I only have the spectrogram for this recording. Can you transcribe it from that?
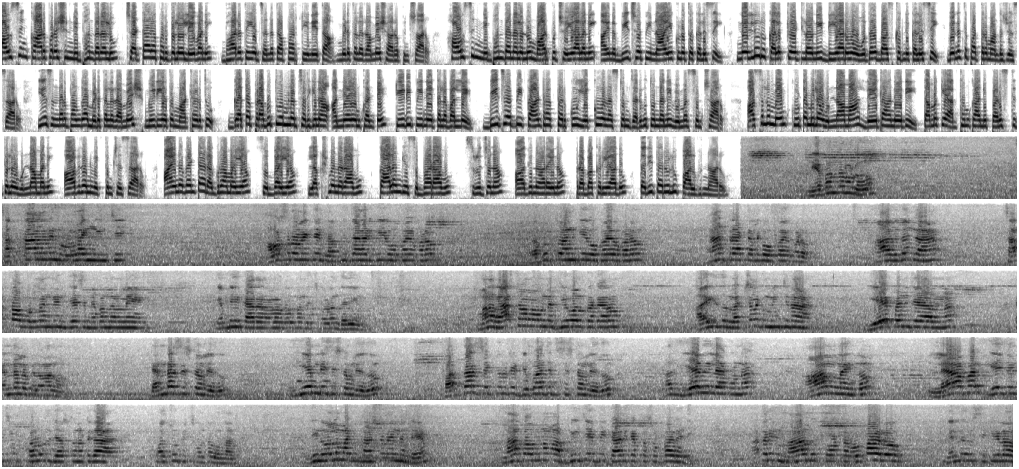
Housing corporation నిబంధనలు చట్టాల పరిధిలో లేవని భారతీయ జనతా పార్టీ నేత మిడతల రమేష్ ఆరోపించారు. హౌసింగ్ నిబంధనలను మార్పు చేయాలని ఆయన బీజేపీ నాయకులతో కలిసి నెల్లూరు కలెక్టరేట్లోని డీఆర్ఓ ఉదయ్ భాస్కర్ని కలిసి వినతిపత్రం అందజేశారు. ఈ సందర్భంగా మిడతల రమేష్ మీడియాతో మాట్లాడుతూ గత ప్రభుత్వంలో జరిగిన అన్యాయం కంటే టీడీపీ నేతల వల్లే బీజేపీ కాంట్రాక్టర్కు ఎక్కువ నష్టం జరుగుతుందని విమర్శించారు. అసలు మేం కూటమిలో ఉన్నామా లేదా అనేది తమకే అర్థం కాని పరిస్థితిలో ఉన్నామని ఆవేదన వ్యక్తం చేశారు. ఆయన వెంట రఘురామయ్య సుబ్బయ్య లక్ష్మణరావు కాలంగి సుబ్బారావు సృజన ఆదినారాయణ ప్రభాకర్ యాదవ్ తదితరులు పాల్గొన్నారు. నిబంధనలు చట్టాలను ఉల్లంఘించి అవసరమైతే లబ్ధిదారుడికి ఉపయోగపడవు ప్రభుత్వానికి ఉపయోగపడవు కాంట్రాక్టర్లకు ఉపయోగపడవు. ఆ విధంగా చట్ట ఉల్లంఘన చేసే నిబంధనల్ని ఎండీ కార్యాలయంలో రూపొందించుకోవడం జరిగింది. మన రాష్ట్రంలో ఉన్న జీవోల ప్రకారం ఐదు లక్షలకు మించిన ఏ పని చేయాలన్నా టెండర్లో పిలవాలి మనం. టెండర్ సిస్టమ్ లేదు ఈఎండి సిస్టమ్ లేదు ఫర్దర్ సెక్యూరిటీ డిపాజిట్ సిస్టమ్ లేదు అది ఏమీ లేకుండా ఆన్లైన్లో లేబర్ ఏజెన్సీ పనులు చేస్తున్నట్టుగా వాళ్ళు చూపించుకుంటూ ఉన్నారు. దీనివల్ల మాకు నష్టం ఏంటంటే నాతో ఉన్న మా బీజేపీ కార్యకర్త సుబ్బారెడ్డి. అతనికి నాలుగు కోట్ల రూపాయలు నెల్లూరు సిటీలో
